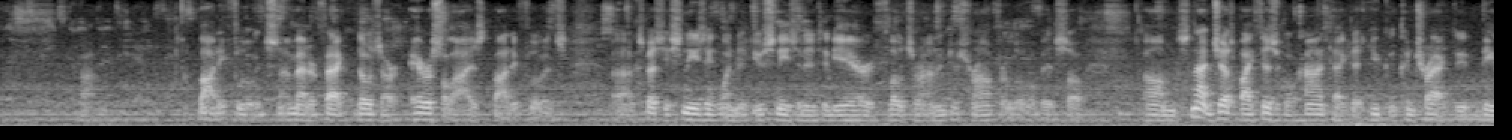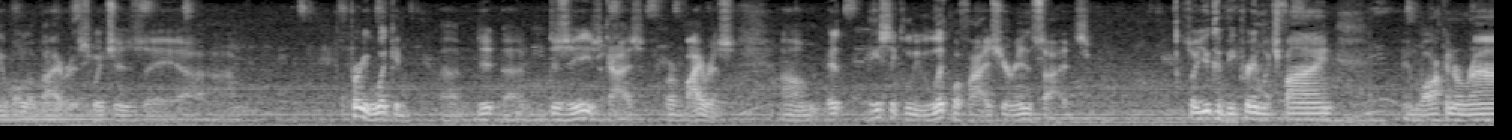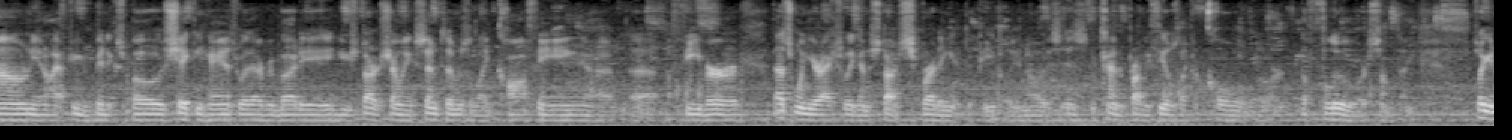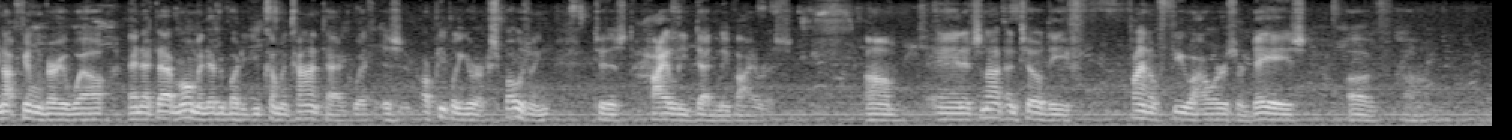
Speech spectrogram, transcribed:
body fluids. As a matter of fact, those are aerosolized body fluids, uh, especially sneezing. When you sneeze it into the air, it floats around and just around for a little bit. So um, it's not just by physical contact that you can contract the, the Ebola virus, which is a, uh, a pretty wicked uh, di uh, disease, guys, or virus. Um, it basically liquefies your insides. So you could be pretty much fine and walking around, you know, after you've been exposed, shaking hands with everybody, you start showing symptoms like coughing, uh, uh, a fever, that's when you're actually going to start spreading it to people, you know. It's, it's, it kind of probably feels like a cold or the flu or something. So you're not feeling very well, and at that moment, everybody you come in contact with is are people you're exposing to this highly deadly virus. Um, and it's not until the final few hours or days of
